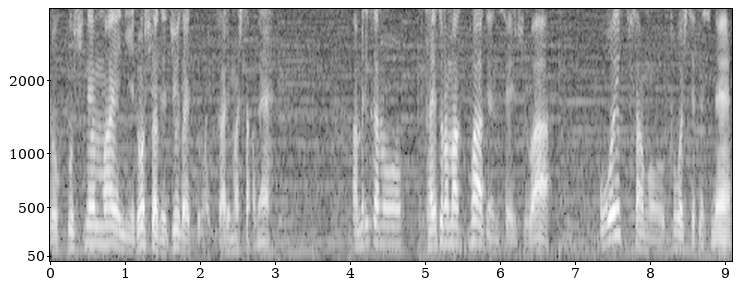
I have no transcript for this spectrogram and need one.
6、7年前にロシアで10台っていうのが1回ありましたかねアメリカのタイトラ・マックファーデン選手は OX さんを通してですね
